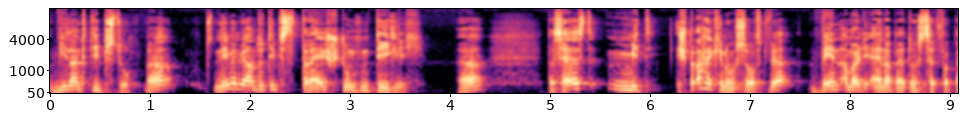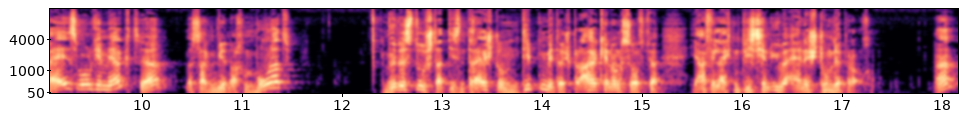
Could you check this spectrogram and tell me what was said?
wie lang tippst du? Ja? Nehmen wir an, du tippst drei Stunden täglich. Ja? Das heißt, mit Spracherkennungssoftware, wenn einmal die Einarbeitungszeit vorbei ist, wohlgemerkt, ja, sagen wir nach einem Monat, würdest du statt diesen drei Stunden Tippen mit der Spracherkennungssoftware ja vielleicht ein bisschen über eine Stunde brauchen. Ja?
